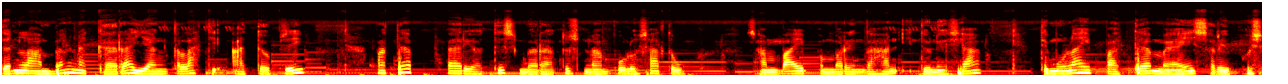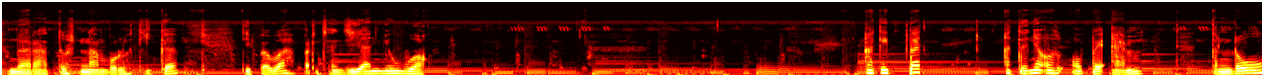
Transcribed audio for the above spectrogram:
dan lambang negara yang telah diadopsi pada periode 1961 sampai pemerintahan Indonesia dimulai pada Mei 1963 di bawah perjanjian New York. Akibat adanya OPM tentu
